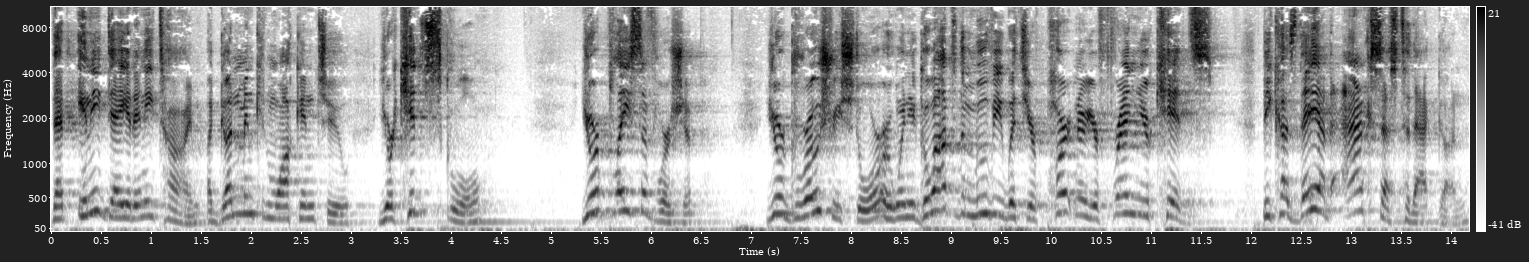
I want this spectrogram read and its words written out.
that any day at any time a gunman can walk into your kid's school, your place of worship, your grocery store, or when you go out to the movie with your partner, your friend, your kids, because they have access to that gun,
